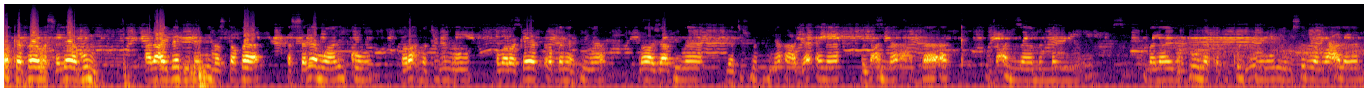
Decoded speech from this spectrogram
وكفى وسلام على عبادي الذين اصطفى. السلام عليكم ورحمة منه وبركات ربنا اهدنا راجع بنا لا تشمت بنا أعداءنا. واجعلنا أحباءك واجعلنا ممن من يرضونك في كل أمورهم سرا وعلنا.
